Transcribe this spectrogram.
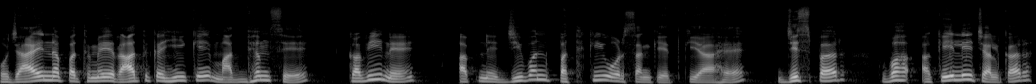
हो जाए न पथ में रात कहीं के माध्यम से, कवि ने अपने जीवन पथ की ओर संकेत किया है, जिस पर वह अकेले चलकर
